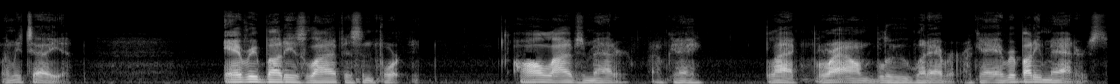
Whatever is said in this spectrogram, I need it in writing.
Let me tell you, everybody's life is important. All lives matter, okay? Black, brown, blue, whatever, okay? Everybody matters.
